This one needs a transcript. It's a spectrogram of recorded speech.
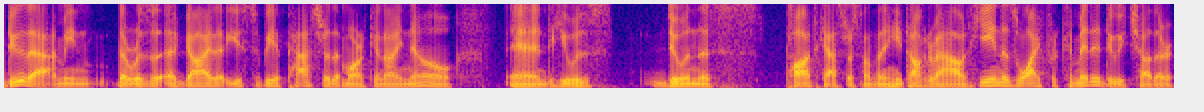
do that. I mean, there was a guy that used to be a pastor that Mark and I know, and he was doing this podcast or something. He talked about how he and his wife are committed to each other,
